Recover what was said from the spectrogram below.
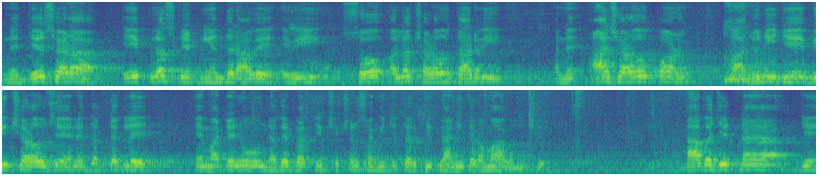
અને જે શાળા એ પ્લસ ગ્રેડની અંદર આવે એવી સો અલગ શાળાઓ તારવી અને આ શાળાઓ પણ બાજુની જે વીક શાળાઓ છે એને દત્તક લે એ માટેનું નગર પ્રાથમિક શિક્ષણ સમિતિ તરફથી પ્લાનિંગ કરવામાં આવેલું છે. આ બજેટના જે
